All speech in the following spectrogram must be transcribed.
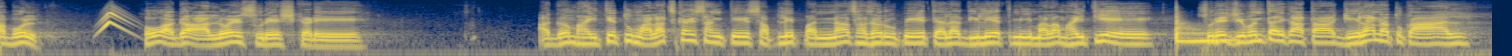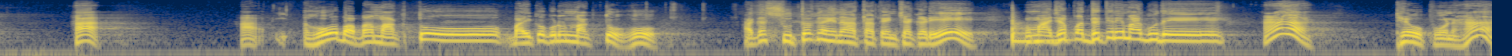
हा बोल. हो अगं आलोय सुरेशकडे. अगं माहितीये तू मलाच काय सांगतेस? आपले पन्नास हजार रुपये त्याला दिलेत मी मला माहिती आहे सुरेश जिवंत आहे का आता? गेला ना तू काल? हा. हा हो बाबा मागतो. बायकोकडून मागतो हो. अगं सुतक आहे ना आता त्यांच्याकडे. मग माझ्या पद्धतीने मागू दे. हा? ठेव फोन हा.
